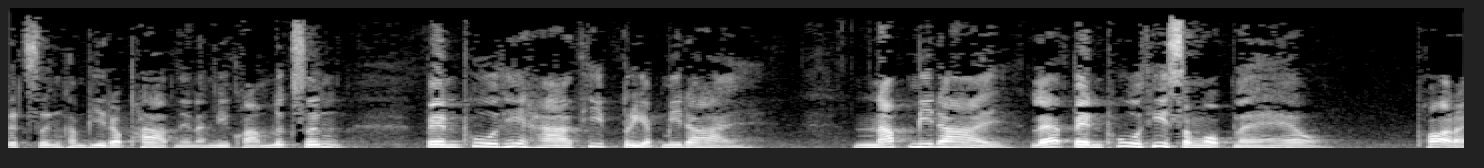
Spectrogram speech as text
ลึกซึ้งคำพีรภาพเนี่ยนะมีความลึกซึ้งเป็นผู้ที่หาที่เปรียบไม่ได้ นับไม่ได้ และเป็นผู้ที่สงบแล้ว เพราะอะไร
